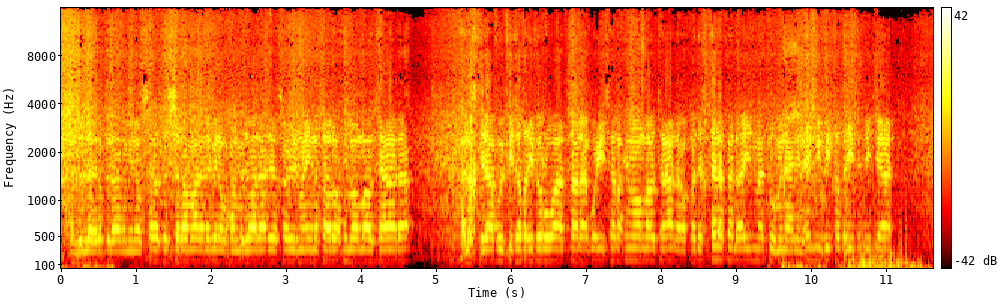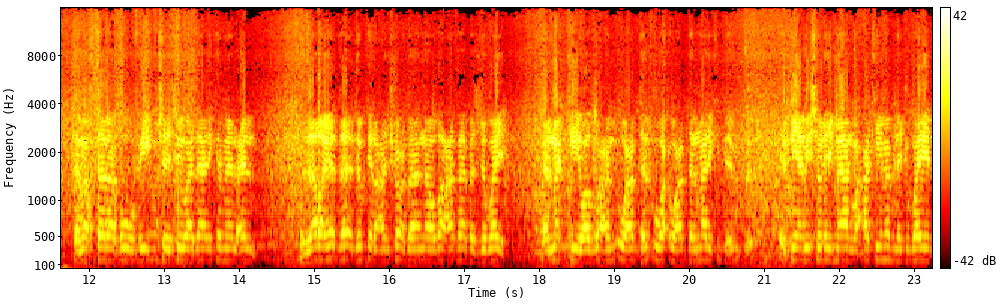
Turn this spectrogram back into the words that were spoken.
الحمد لله رب العالمين والصلاة والسلام على نبينا محمد وعلى آله وصحبه أجمعين. قال رحمه الله تعالى الاختلاف في تضعيف الرواة قال أبو عيسى رحمه الله تعالى وقد اختلف الأئمة من أهل العلم في تضعيف الرجال كما اختلفوا في سوى ذلك من العلم. ذكر عن شعبة أنه ضعف أبا الزبير المكي وعبد وعبد الملك بن أبي سليمان وحكيم بن جبير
